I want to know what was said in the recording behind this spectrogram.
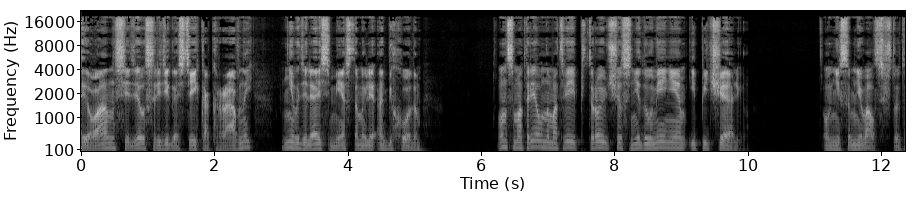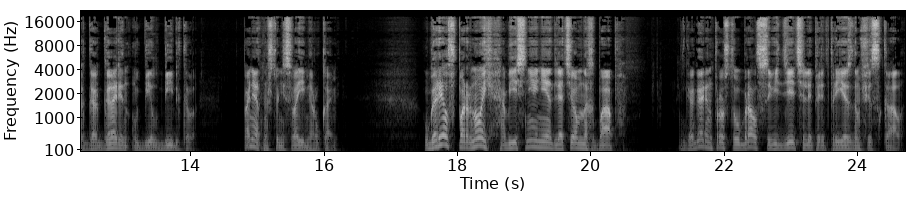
Иоанн сидел среди гостей как равный, не выделяясь местом или обиходом. Он смотрел на Матвея Петровича с недоумением и печалью. Он не сомневался, что это Гагарин убил Бибикова — Понятно, что не своими руками. Угорел в парной объяснение для темных баб. Гагарин просто убрал свидетеля перед приездом фискала.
